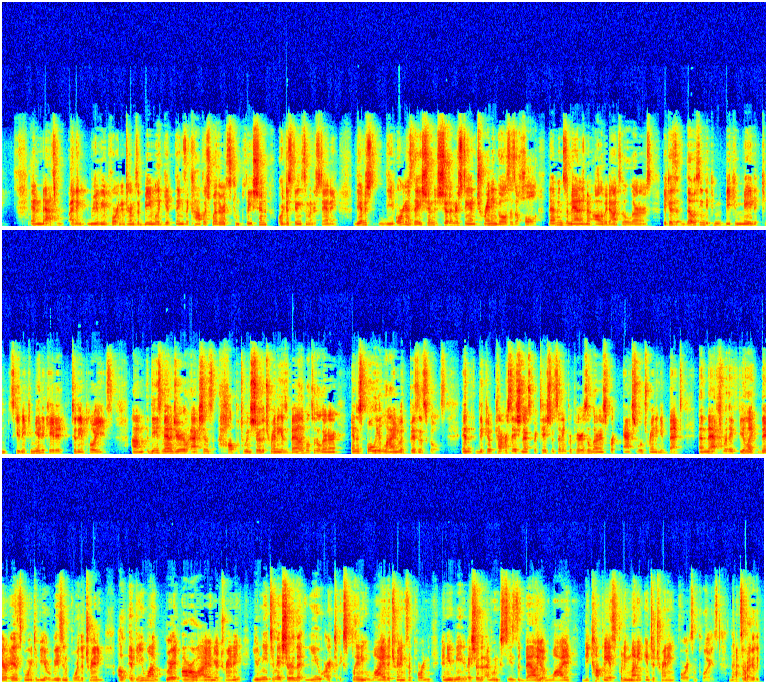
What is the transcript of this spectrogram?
And that's, I think, really important in terms of being able to get things accomplished, whether it's completion or just getting some understanding. The, under, the organization should understand training goals as a whole. That means the management all the way down to the learners, because those need to be made, excuse me, communicated to the employees. Um, these managerial actions help to ensure the training is valuable to the learner and is fully aligned with business goals. And the conversation expectation setting prepares the learners for actual training event. And that's where they feel like there is going to be a reason for the training. Uh, if you want great ROI on your training, you need to make sure that you are explaining why the training is important, and you need to make sure that everyone sees the value of why the company is putting money into training for its employees. That's a right. really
